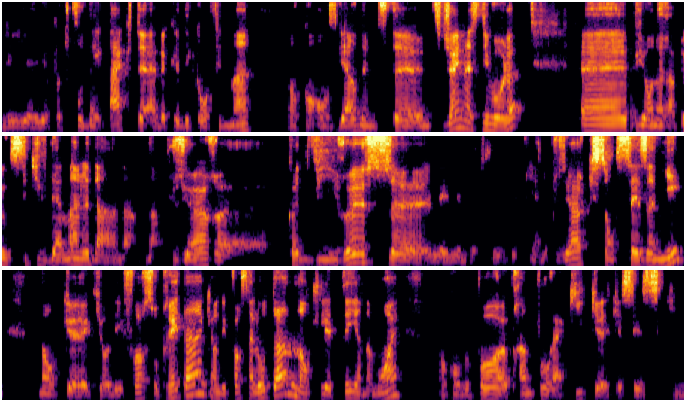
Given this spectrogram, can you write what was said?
il n'y a pas trop d'impact avec le déconfinement. Donc, on, se garde une petite, euh, une petite gêne à ce niveau-là. Euh, puis, on a rappelé aussi qu'évidemment, dans, dans, dans, plusieurs euh, cas de virus, euh, il y en a plusieurs qui sont saisonniers, donc qui ont des forces au printemps, qui ont des forces à l'automne. Donc, l'été, il y en a moins. Donc, on ne veut pas prendre pour acquis que, que c'est ce qui,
